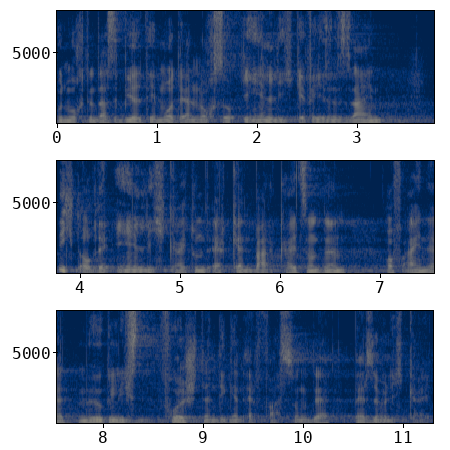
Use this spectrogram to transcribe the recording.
und mochte das Bild dem Modell noch so ähnlich gewesen sein, nicht auf der Ähnlichkeit und Erkennbarkeit, sondern auf einer möglichst vollständigen Erfassung der Persönlichkeit.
